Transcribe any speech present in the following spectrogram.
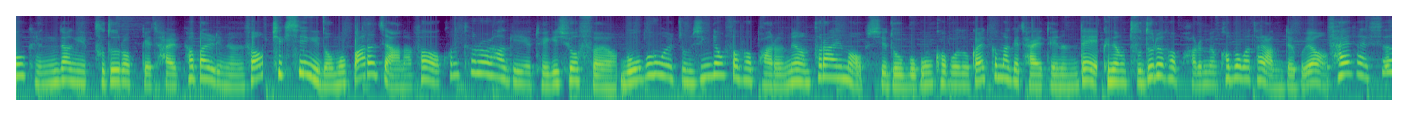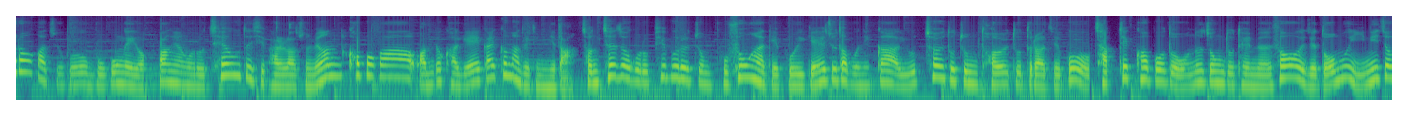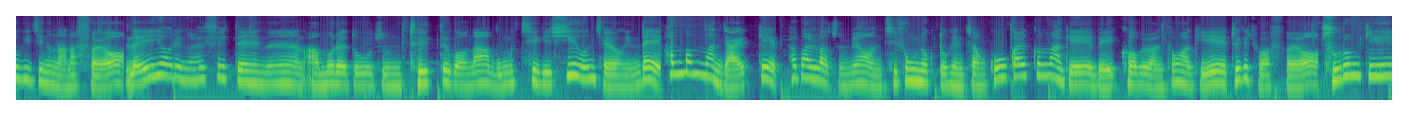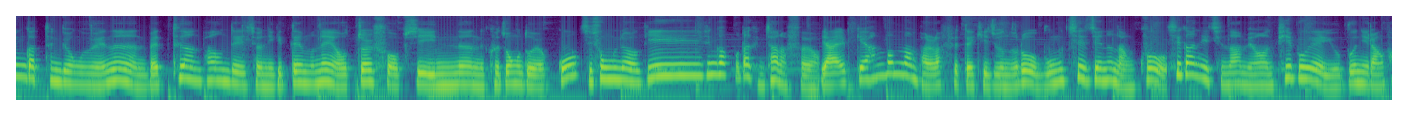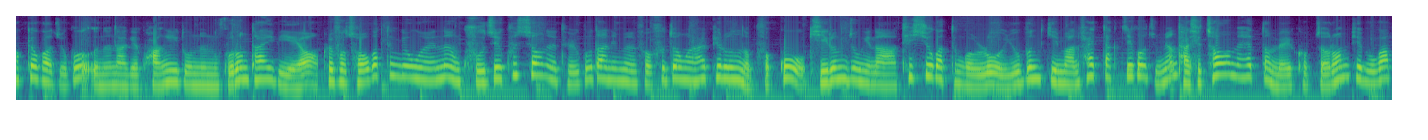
않고 굉장히 부드럽게 잘 펴발리면서 fixing이 너무 빠르지 않아서 컨트롤하기에 되게 쉬웠어요. 모공을 좀 신경 써서 바르면 primer 없이도 모공 커버도 깔끔하게 잘 되는데 그냥 두드려서 바르면 커버가 잘 안 되고요. 살살 쓸어가지고 모공의 역방향으로 채우듯이 발라주면 커버가 완벽하게 깔끔하게 됩니다. 전체적으로 피부를 좀 보송하게 보이게 해주다 보니까 요철도 좀 덜 도드라지고 잡티 커버도 어느 정도 되면서 이제 너무 인위적이지는 않았어요. layering을 했을 때 경우에는 아무래도 좀 들뜨거나 뭉치기 쉬운 제형인데 한 번만 얇게 펴발라주면 지속력도 괜찮고 깔끔하게 메이크업을 완성하기에 되게 좋았어요. 주름 끼임 같은 경우에는 matte한 파운데이션이기 때문에 어쩔 수 없이 있는 그 정도였고 지속력이 생각보다 괜찮았어요. 얇게 한 번만 발랐을 때 기준으로 뭉치지는 않고 시간이 지나면 피부에 유분이랑 섞여가지고 은은하게 광이 도는 그런 타입이에요. 그래서 저 같은 경우에는 굳이 쿠션을 들고 다니면서 수정을 할 필요는 없었고 기름종이나 티슈 같은 걸로 유분기만 살짝 찍어주면 다시 처음에 했던 메이크업처럼 피부가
